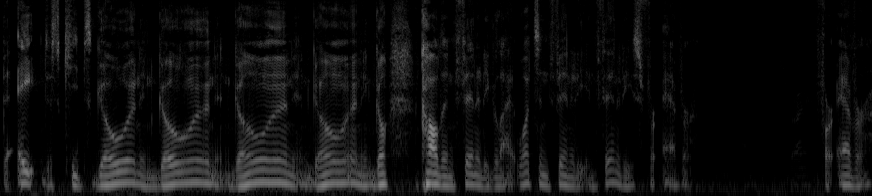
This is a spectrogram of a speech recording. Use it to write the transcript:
The eight just keeps going and going and going and going and going. Called infinity glass. What's infinity? Infinity is forever. Forever.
